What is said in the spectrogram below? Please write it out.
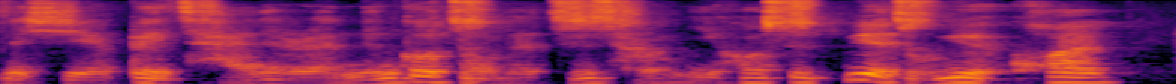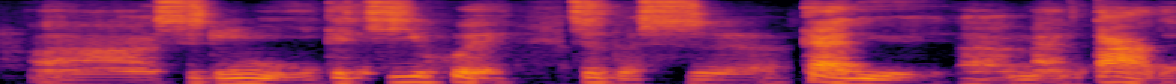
那些被裁的人能够走的职场以后是越走越宽啊，是给你一个机会，这个是概率呃蛮大的。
